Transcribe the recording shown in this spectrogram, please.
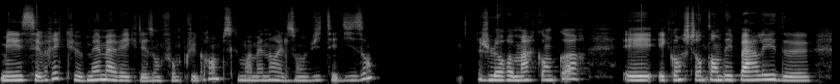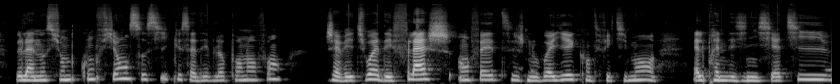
mais c'est vrai que même avec les enfants plus grands, puisque moi maintenant elles ont 8 et 10 ans, je le remarque encore. Et, quand je t'entendais parler de, la notion de confiance aussi que ça développe en l'enfant, j'avais, tu vois, des flashs en fait. Je nous voyais quand effectivement elles prennent des initiatives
